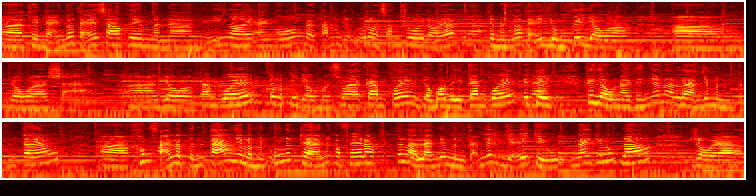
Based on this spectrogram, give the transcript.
à, thì bạn có thể sau khi mình à, nghỉ ngơi ăn uống rồi tắm rửa rồi xong xuôi rồi á yeah. Dạ. thì mình có thể dùng cái dầu à, à dầu à, xả à, dầu cam quế tức là cái dầu mà xoa cam quế dầu body cam quế để yeah. chi dạ. cái dầu này thì nhất là làm cho mình tỉnh táo à, không phải là tỉnh táo như là mình uống nước trà nước cà phê đâu. Tức là làm cho mình cảm giác dễ chịu ngay cái lúc đó. Rồi à,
